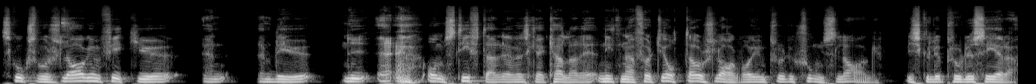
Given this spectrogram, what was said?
Skogsvårdslagen fick ju en, den blev ju ny, äh, omstiftad, eller vad ska jag kalla det. 1948 års lag var ju en produktionslag. Vi skulle producera,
